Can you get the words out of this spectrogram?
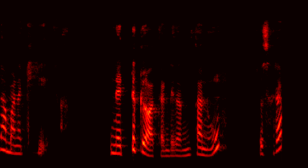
ఇలా మనకి నెట్ క్లాత్ అండి ఇదంతాను. చూసారా?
